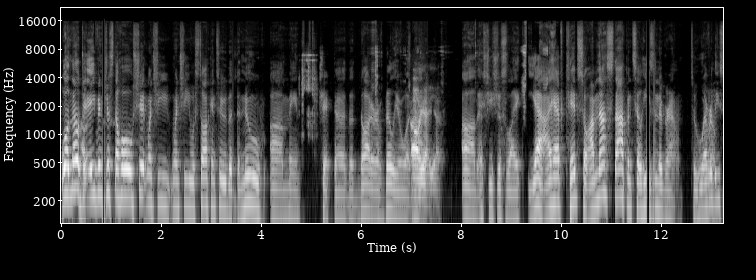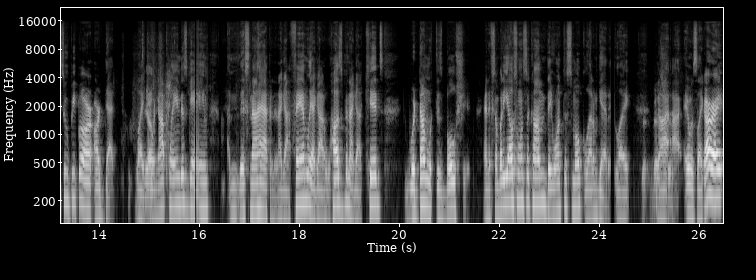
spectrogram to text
Well, no, Uh, even just the whole shit when she when she was talking to the the new um main chick, the the daughter of Billy or what. Oh yeah, yeah. Um, and she's just like, yeah, I have kids, so I'm not stopping until he's in the ground. To whoever Yep. these two people are, are dead. Like Yep. we're not playing this game. um, It's not happening. I got family. I got a husband. I got kids. We're done with this bullshit. And if somebody else Yep. wants to come, they want to smoke, let them get it. Like you know, I. I, it was like, all right,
